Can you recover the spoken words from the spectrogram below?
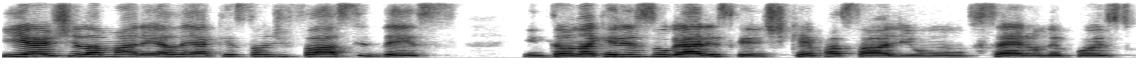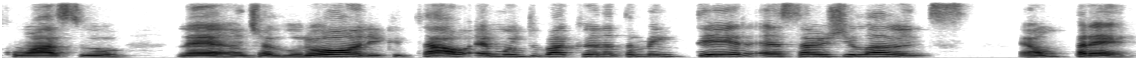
e argila amarela é a questão de flacidez. Então, naqueles lugares que a gente quer passar ali um sérum depois com ácido né, antialurônico e tal, é muito bacana também ter essa argila antes. É um pré.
